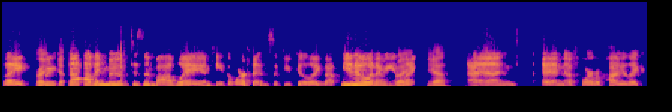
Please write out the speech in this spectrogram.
Like Right, quit your job and move to Zimbabwe and feed the orphans if you feel like that. You know what I mean? right Like yeah and and a four would probably be like,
